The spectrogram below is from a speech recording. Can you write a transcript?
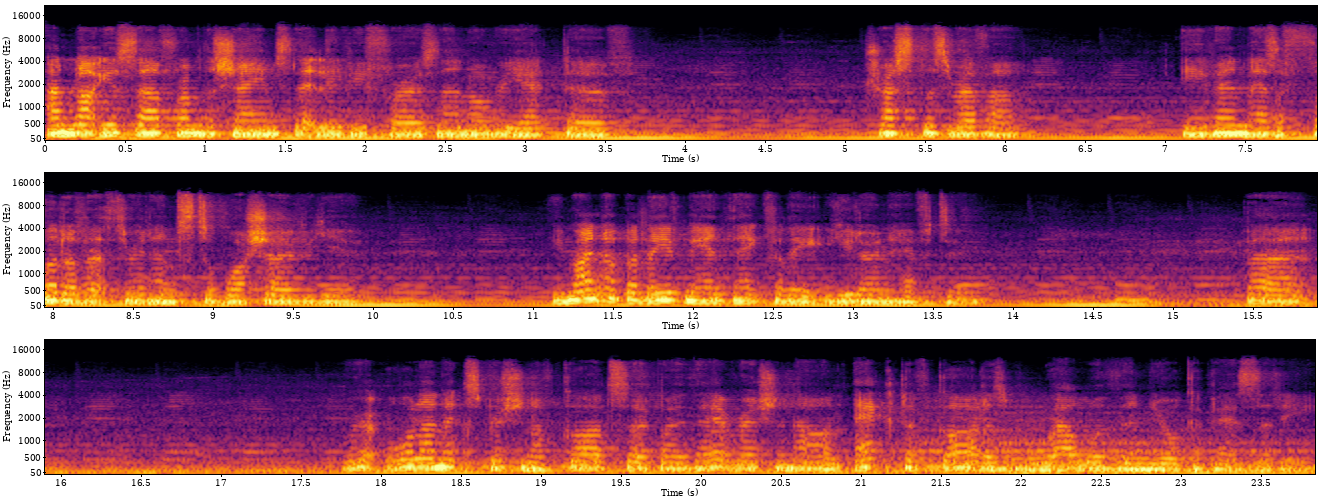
Unknot yourself from the shames that leave you frozen or reactive. Trust this river, even as a foot of it threatens to wash over you. You might not believe me, and thankfully, you don't have to. But we're all an expression of God, so by that rationale, an act of God is well within your capacity.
